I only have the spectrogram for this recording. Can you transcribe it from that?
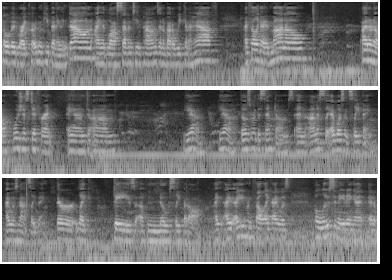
COVID where I couldn't keep anything down. I had lost 17 pounds in about a week and a half. I felt like I had mono. I don't know. It was just different, and um, yeah, yeah, those were the symptoms. And honestly, I wasn't sleeping. I was not sleeping. There were like days of no sleep at all. I, I, I even felt like I was hallucinating at, at a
